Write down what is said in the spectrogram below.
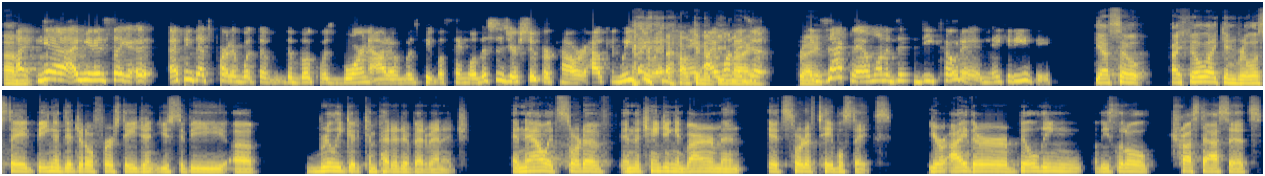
Um, I, yeah, I mean, it's like uh, I think that's part of what the the book was born out of was people saying, "Well, this is your superpower. How can we do it?" How can I, it I wanted mine? to right. exactly. I wanted to decode it and make it easy. Yeah, so I feel like in real estate, being a digital first agent used to be a really good competitive advantage, and now it's sort of in the changing environment. It's sort of table stakes. You're either building these little trust assets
